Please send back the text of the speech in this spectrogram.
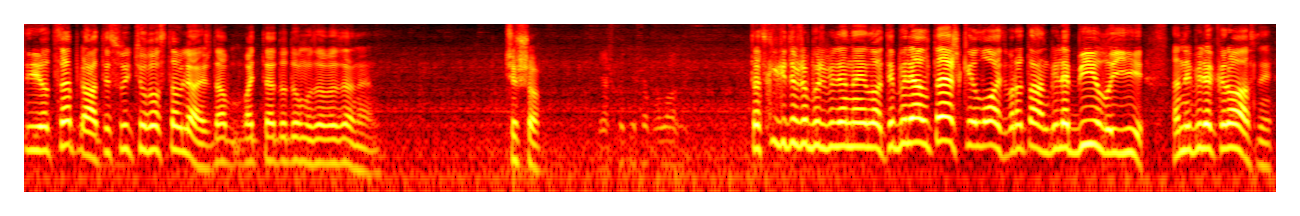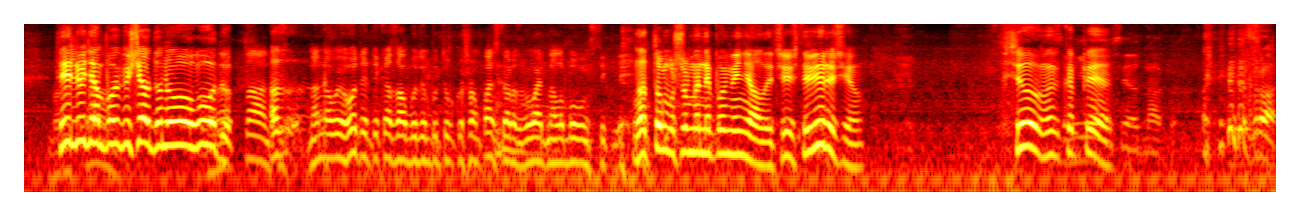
ти оцепля, а ти свій цього оставляєш, да? бать тебе додому завезе, не? Чи що? Я ж хотів, щоб полазити. Та скільки ти вже будеш біля неї лазити? Ти біля ЛТшки лазь, братан, біля білої, а не біля красної. Ти людям пообіцяв до Нового року Братан, А ти- На Новий год ти казав, будемо бутилку шампанського розбивати на лобовому стеклі. на тому, що ми не поміняли. Чуєш, ти віриш йому? Все, ми в капець. Сумнівався, однако. Брат,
